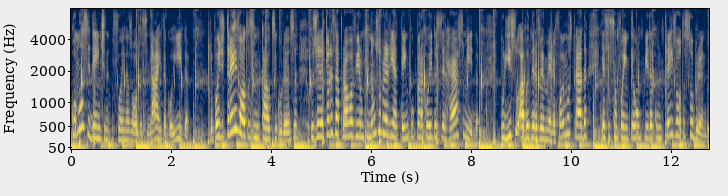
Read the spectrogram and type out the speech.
Como o acidente foi nas voltas finais da corrida, depois de três voltas em carro de segurança, os diretores da prova viram que não sobraria tempo para a corrida ser reassumida. Por isso, a bandeira vermelha foi mostrada e a sessão foi interrompida com três voltas sobrando.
